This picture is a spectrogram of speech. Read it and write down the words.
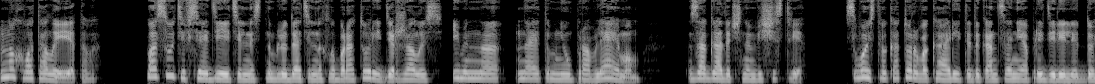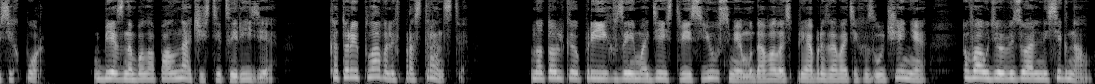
Но хватало и этого. По сути, вся деятельность наблюдательных лабораторий держалась именно на этом неуправляемом, загадочном веществе, свойства которого каориты до конца не определили до сих пор. Бездна была полна частиц иризия, которые плавали в пространстве, но только при их взаимодействии с Юсмием удавалось преобразовать их излучение в аудиовизуальный сигнал.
